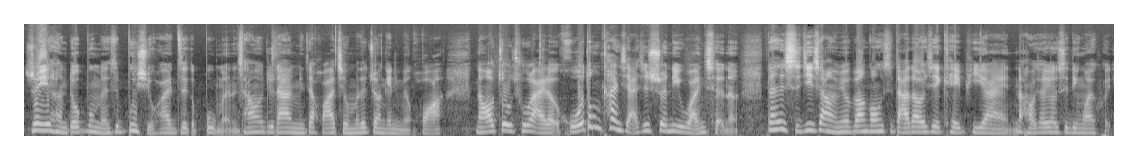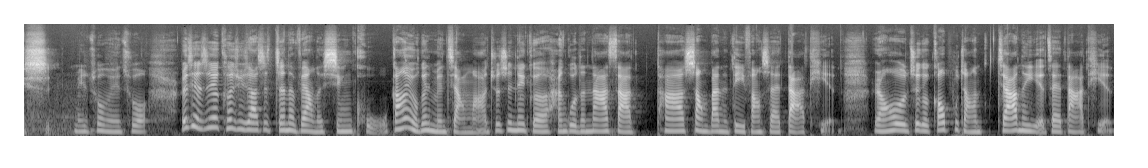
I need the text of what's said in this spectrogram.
所以很多部门是不喜欢这个部门，然后就大家你们在花钱，我们再赚给你们花，然后做出来了活动看起来是顺利完成了，但是实际上有没有帮公司达到一些 KPI，那好像又是另外一回事。没错没错，而且这些科学家是真的非常的辛苦。刚刚有跟你们讲嘛，就是那个韩国的 NASA，他上班的地方是在大田，然后这个高部长家呢也在大田。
